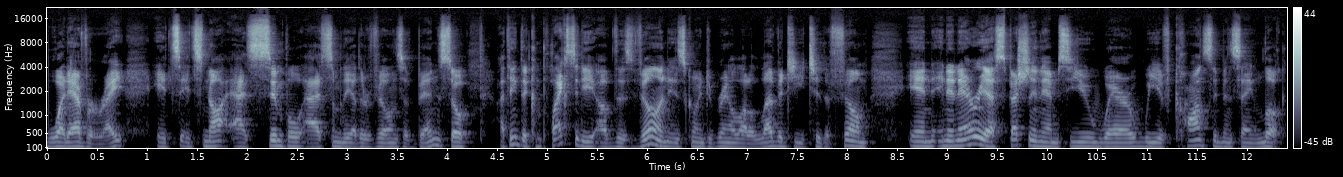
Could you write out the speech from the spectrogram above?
whatever, right? It's it's not as simple as some of the other villains have been. So I think the complexity of this villain is going to bring a lot of levity to the film in in an area, especially in the MCU, where we have constantly been saying, look,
